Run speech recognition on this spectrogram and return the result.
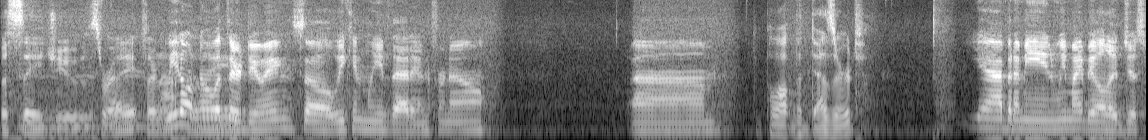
Boseijus, right? They're not. we don't know what they're doing, so we can leave that in for now. Um, Pull out the desert. yeah, but I mean, we might be able to just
